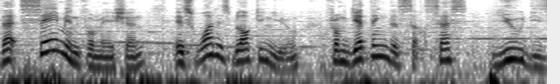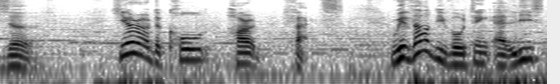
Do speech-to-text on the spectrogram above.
That same information is what is blocking you from getting the success you deserve. Here are the cold, hard facts. Without devoting at least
